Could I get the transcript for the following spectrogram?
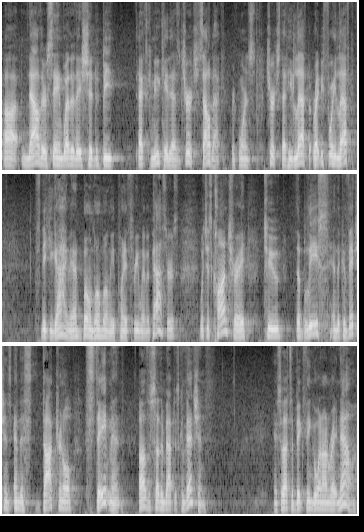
uh, now they're saying whether they should be excommunicated as a church. Saddleback, Rick Warren's church that he left, but right before he left, sneaky guy, man, boom, boom, boom, he appointed three women pastors, which is contrary to the beliefs and the convictions and the doctrinal statement of the Southern Baptist Convention. And so that's a big thing going on right now.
